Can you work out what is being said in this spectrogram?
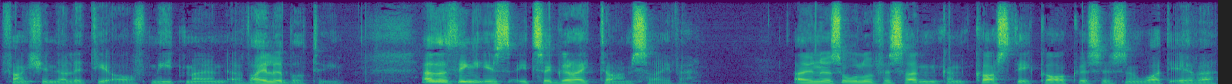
functionality of Meatman available to him. Other thing is, it's a great time saver. Owners all of a sudden can cost their carcasses and whatever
